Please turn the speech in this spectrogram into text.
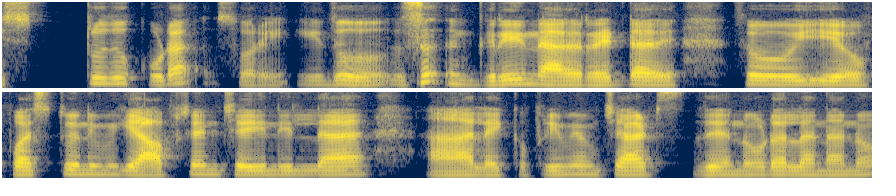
ಇಷ್ಟುದು ಕೂಡ ಸಾರಿ ಇದು ಗ್ರೀನ್ ರೆಡ್ ಸೊ ಈ ಫಸ್ಟು ನಿಮಗೆ ಆಪ್ಷನ್ ಚೈನ್ ಇಲ್ಲ. ಲೈಕ್ ಪ್ರೀಮಿಯಂ ಚಾರ್ಟ್ಸ್ ನೋಡಲ್ಲ ನಾನು.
